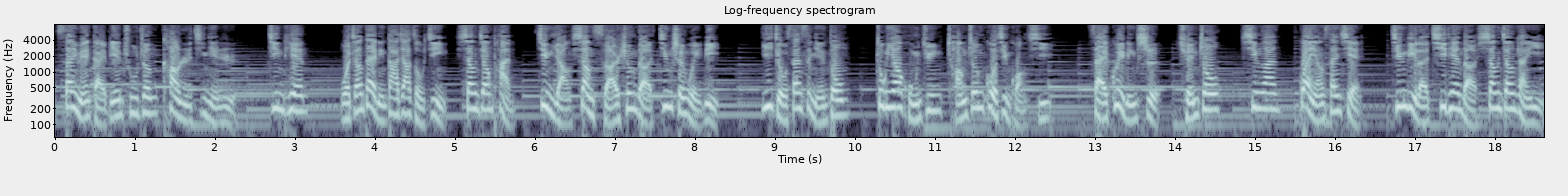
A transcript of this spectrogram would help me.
三元改编出征抗日纪念日。今天，我将带领大家走进湘江畔，敬仰向死而生的精神伟力。一九三四年冬，中央红军长征过境广西，在桂林市、泉州、兴安、灌阳三县，经历了七天的湘江战役。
